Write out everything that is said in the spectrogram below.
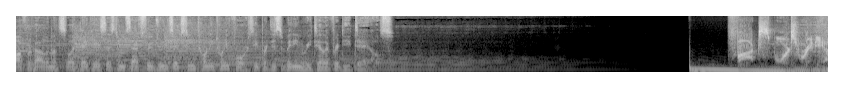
Offer valid on select AK system sets through June 16, 2024. See participating retailer for details. Fox Sports Radio.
